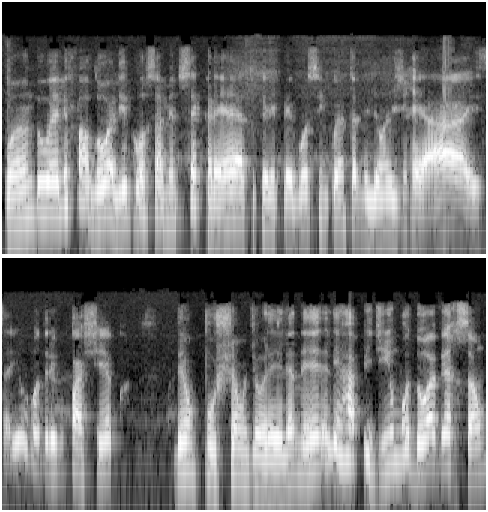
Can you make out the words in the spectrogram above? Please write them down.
quando ele falou ali do orçamento secreto, que ele pegou 50 milhões de reais. Aí o Rodrigo Pacheco deu um puxão de orelha nele, ele rapidinho mudou a versão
